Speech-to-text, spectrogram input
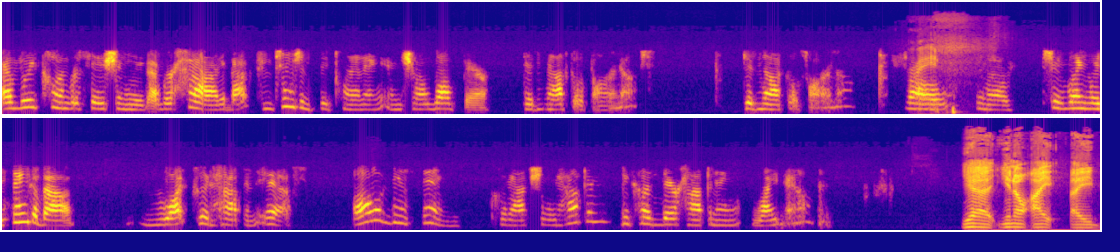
every conversation we've ever had about contingency planning in child welfare did not go far enough. Did not go far enough. Right. So, you know, to when we think about what could happen if, all of these things could actually happen because they're happening right now. Yeah, you know, I I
